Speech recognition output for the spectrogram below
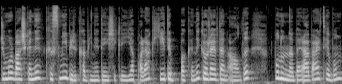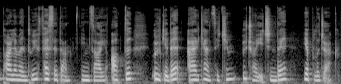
Cumhurbaşkanı kısmi bir kabine değişikliği yaparak 7 bakanı görevden aldı. Bununla beraber Tebun parlamentoyu fesheden imzayı attı. Ülkede erken seçim 3 ay içinde yapılacak.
